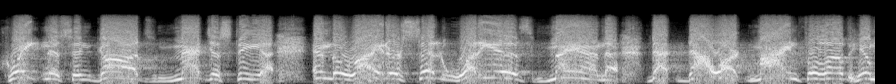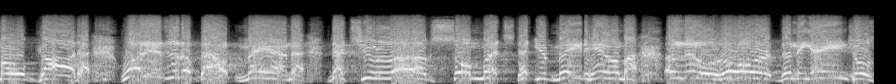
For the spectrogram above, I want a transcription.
greatness and God's majesty. And the writer said, what is man that thou art mindful of him, O God? What is it about man that you love so much that you've made him a little lower than the angels? Angels,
